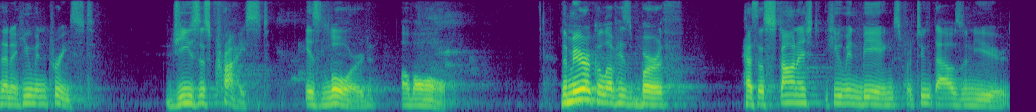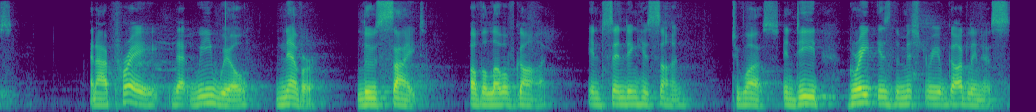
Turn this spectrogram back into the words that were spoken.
than a human priest, Jesus Christ is Lord of all. The miracle of his birth has astonished human beings for 2,000 years. And I pray that we will never lose sight of the love of God in sending his son to us. Indeed, great is the mystery of godliness.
